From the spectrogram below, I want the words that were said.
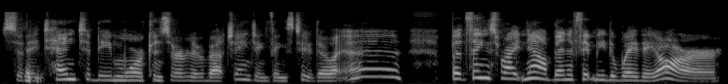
So they tend to be more conservative about changing things too. They're like, eh, but things right now benefit me the way they are.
